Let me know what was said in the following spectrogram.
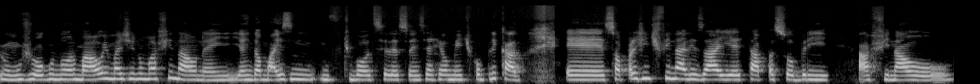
um jogo normal, imagina uma final, né? E ainda mais em, em futebol de seleções é realmente complicado. É, só para a gente finalizar aí a etapa sobre a final,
